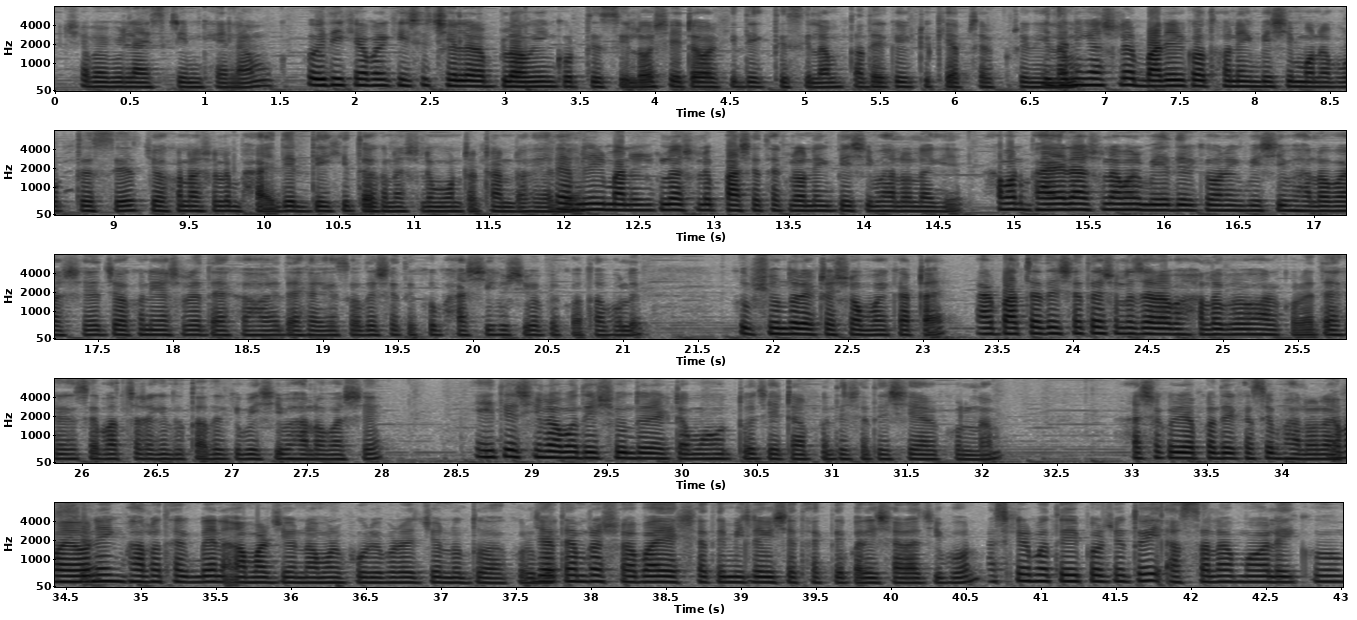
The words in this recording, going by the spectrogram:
সবাই মিলে আইসক্রিম খেলাম। ওইদিকে আবার কিছু ছেলেরা ব্লগিং করতেছিল সেটাও আর কি দেখতেছিলাম। তাদেরকে একটু ক্যাপচার করে নিলাম। ইদানিং আসলে বাড়ির কথা অনেক বেশি মনে পড়তেছে। যখন আসলে ভাইদের দেখি তখন আসলে মনটা ঠান্ডা হয়ে যায়। ফ্যামিলির মানুষগুলো আসলে পাশে থাকলে অনেক বেশি ভালো লাগে। আমার ভাইয়েরা আসলে আমার মেয়েদেরকে অনেক বেশি ভালোবাসে। যখনই আসলে দেখা হয় দেখা গেছে ওদের সাথে খুব হাসি খুশি ভাবে কথা বলে। খুব সুন্দর একটা সময় কাটায়। আর বাচ্চাদের সাথে আসলে যারা ভালো ব্যবহার করে দেখা গেছে বাচ্চারা কিন্তু তাদেরকে বেশি ভালোবাসে। এইটা ছিল আমাদের সুন্দর একটা মুহূর্ত যেটা আপনাদের সাথে শেয়ার করলাম। আশা করি আপনাদের কাছে ভালো লাগবে সবাই অনেক ভালো থাকবেন আমার জন্য আমার পরিবারের জন্য দোয়া করবেন। যাতে আমরা সবাই একসাথে মিলেমিশে থাকতে পারি সারা জীবন। আজকের মতো এই পর্যন্তই আসসালামু আলাইকুম।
